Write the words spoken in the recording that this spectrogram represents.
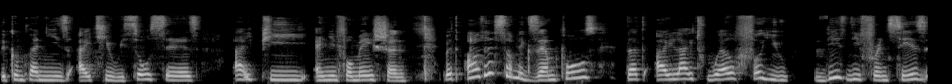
the company's IT resources, IP, and information. But are there some examples that highlight well for you these differences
